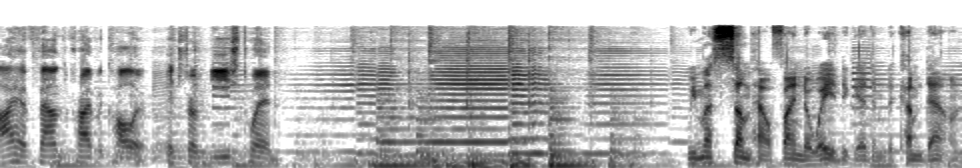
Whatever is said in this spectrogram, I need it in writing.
I have found the private caller. It's from Yee's twin. We must somehow find a way to get him to come down.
